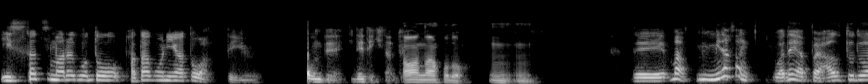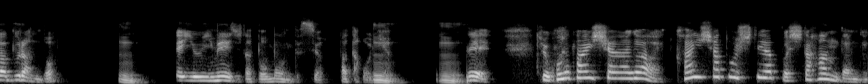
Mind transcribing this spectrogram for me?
一冊丸ごとパタゴニアとはっていう本で出てきたと。ああ、なるほど。うんうん。で、まあ、皆さんはね、やっぱりアウトドアブランドっうん。ていうイメージだと思うんですよ、パタゴニア。うん。うん。で、この会社が、会社としてやっぱした判断が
